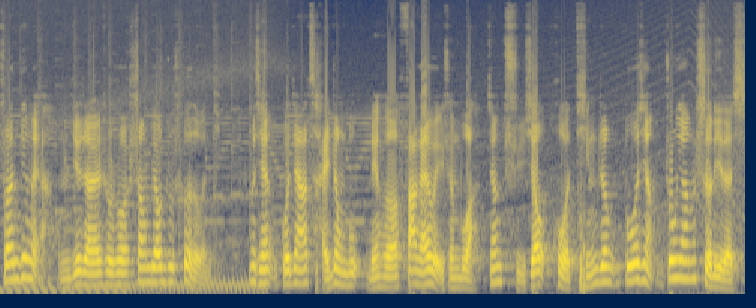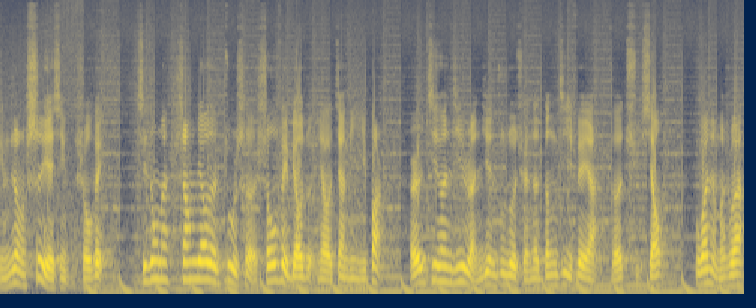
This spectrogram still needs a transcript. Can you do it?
说完丁磊啊，我们接着来说说商标注册的问题。目前，国家财政部联合发改委宣布啊，将取消或停征多项中央设立的行政事业性收费，其中呢，商标的注册收费标准要降低一半。而计算机软件著作权的登记费啊，则取消。不管怎么说啊，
